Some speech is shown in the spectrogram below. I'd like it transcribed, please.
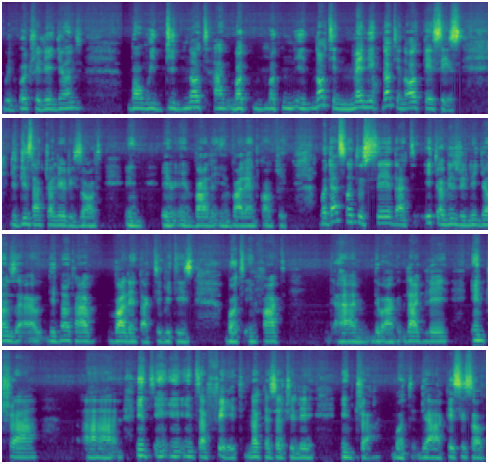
with both religions but we did not have but but not in many not in all cases did this actually result in in, in, violent, in violent conflict but that's not to say that each of these religions uh, did not have violent activities but in fact um, they were largely intra uh, in, in, interfaith, not necessarily intra, but there are cases of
